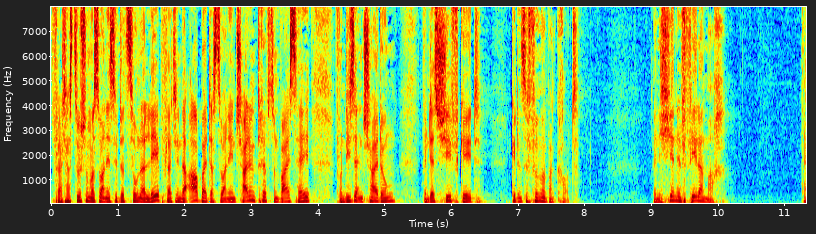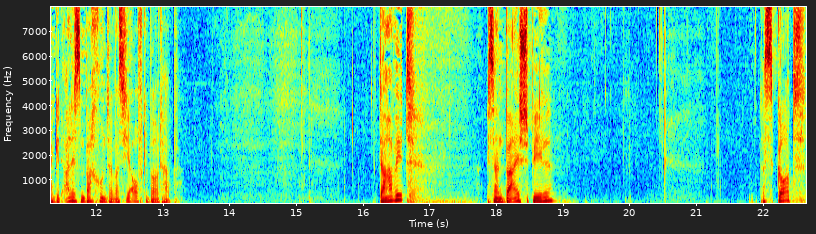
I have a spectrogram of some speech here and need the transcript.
Vielleicht hast du schon mal so eine Situation erlebt, vielleicht in der Arbeit, dass du eine Entscheidung triffst und weißt, hey, von dieser Entscheidung, wenn das schief geht, geht unsere Firma bankrott. Wenn ich hier einen Fehler mache, dann geht alles in Bach runter, was ich hier aufgebaut habe. David ist ein Beispiel, dass Gott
